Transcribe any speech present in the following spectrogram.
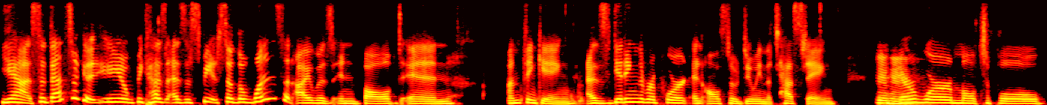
Yeah. So that's a good, you know, because as a speech, so the ones that I was involved in, I'm thinking as getting the report and also doing the testing, mm-hmm. there were multiple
